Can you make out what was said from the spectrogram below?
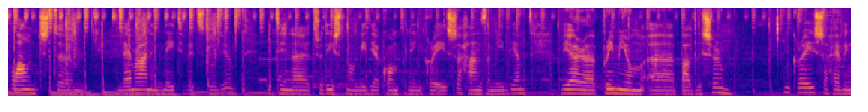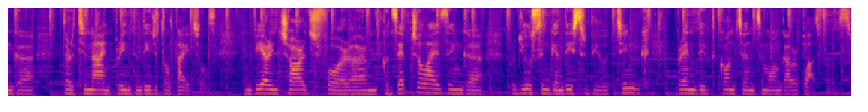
have launched um, and I'm running Native Ad Studio within a traditional media company in Croatia, Hanza Media. We are a premium uh, publisher in Croatia having uh, 39 print and digital titles and we are in charge for um, conceptualizing, uh, producing and distributing branded content among our platforms.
